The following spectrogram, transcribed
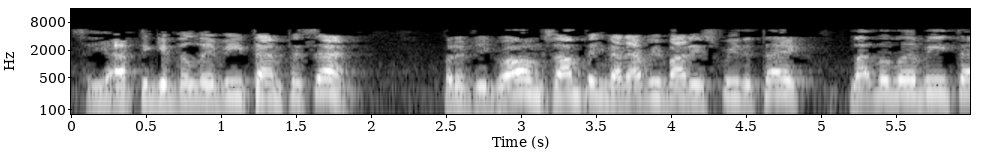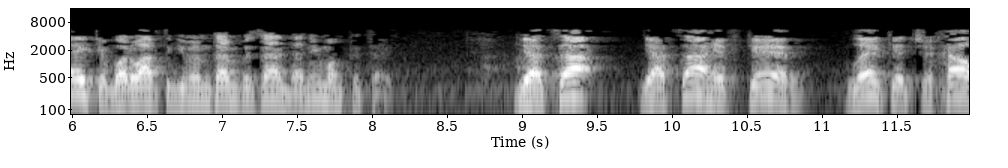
So you have to give the Levi 10%. But if you're growing something that everybody's free to take, let the Levi take it. What do I have to give him 10%? Anyone could take. יצא, יצא הפקר, לקט שחל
